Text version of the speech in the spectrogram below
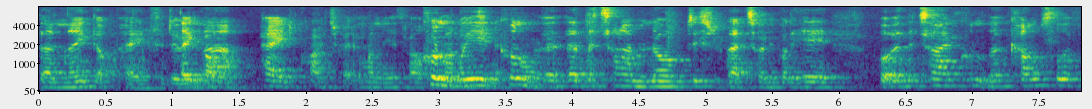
then they got paid for They doing that? got paid quite a bit of money as well. Couldn't we, couldn't, at at the time, no disrespect to anybody here, but at the time, couldn't the council have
